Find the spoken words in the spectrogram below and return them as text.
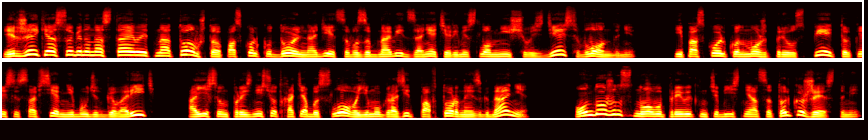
И Джеки особенно настаивает на том, что поскольку Дойль надеется возобновить занятие ремеслом нищего здесь, в Лондоне, и поскольку он может преуспеть, только если совсем не будет говорить, а если он произнесет хотя бы слово, ему грозит повторное изгнание, он должен снова привыкнуть объясняться только жестами.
